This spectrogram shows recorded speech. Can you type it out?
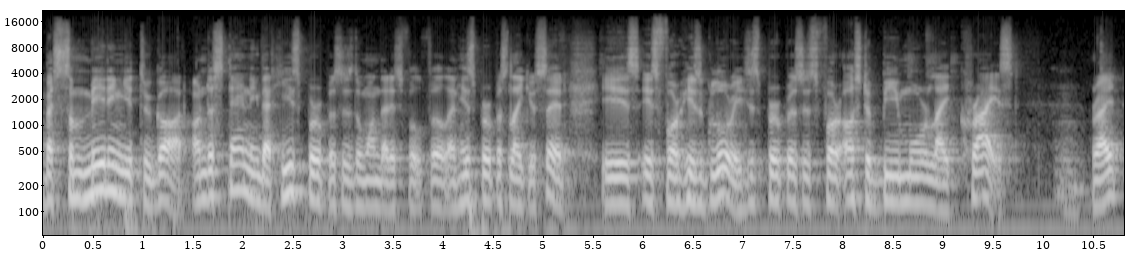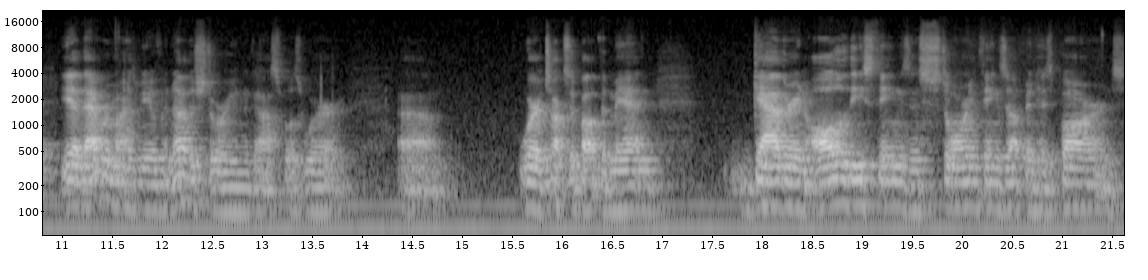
by submitting it to God, understanding that His purpose is the one that is fulfilled, and His purpose, like you said, is is for His glory. His purpose is for us to be more like Christ, Mm. right? Yeah, that reminds me of another story in the Gospels where, um, where it talks about the man gathering all of these things and storing things up in his barns,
